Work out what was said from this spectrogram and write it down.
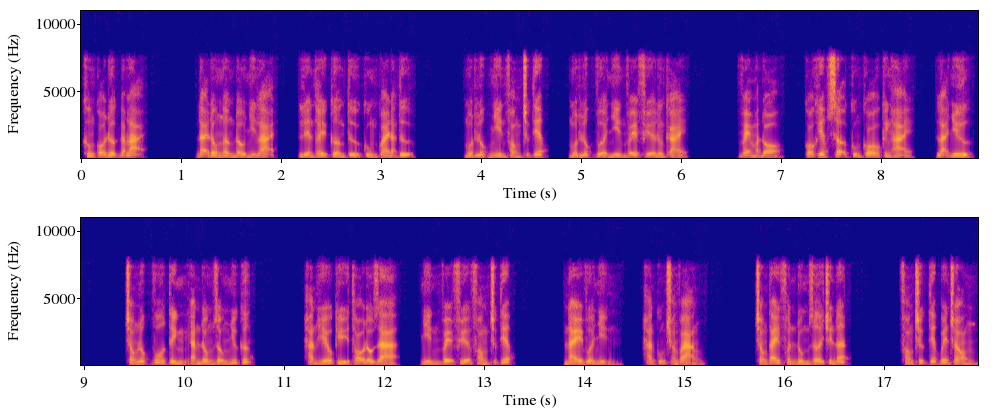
Không có được đáp lại. Đại đông ngẩng đầu nhìn lại, liền thấy cường tử cùng quái đạn tự. Một lúc nhìn phòng trực tiếp, một lúc vừa nhìn về phía đường cái. Vẻ mặt đó, có khiếp sợ cũng có kinh hãi, lại như trong lúc vô tình ăn đống giống như cức. Hắn hiếu kỳ thò đầu ra, nhìn về phía phòng trực tiếp. Này vừa nhìn, hắn cũng choáng váng. Trong tay phấn đùng rơi trên đất phòng trực tiếp bên trong,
